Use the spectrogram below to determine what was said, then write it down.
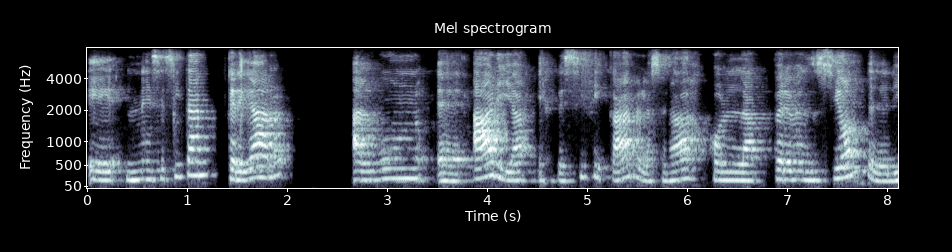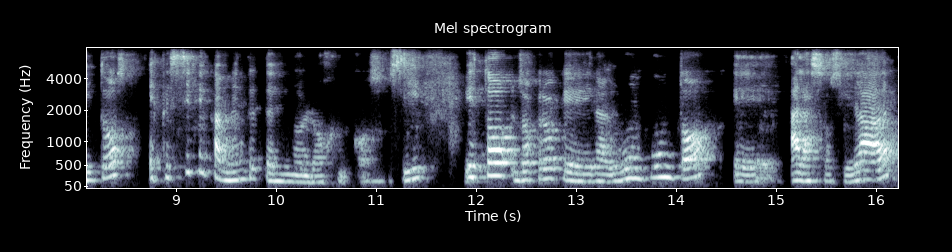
eh, necesitan crear algún eh, área específica relacionada con la prevención de delitos específicamente tecnológicos. ¿sí? Esto yo creo que en algún punto eh, a la sociedad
